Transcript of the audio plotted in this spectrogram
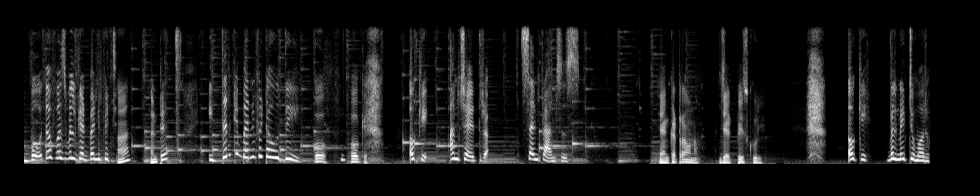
Both of us will get benefit? అంటే? ఇద్దరికి బెనిఫిట్ అవుద్ది. ఓ okay. Okay I'm Chaitra saint Francis వెంకట్రావున ZP school. Okay will meet tomorrow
